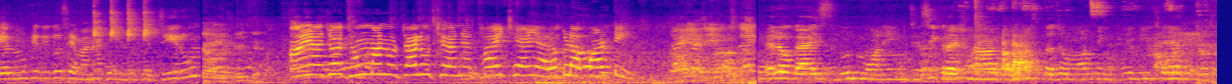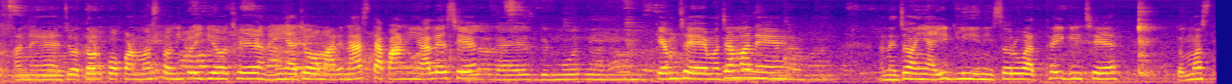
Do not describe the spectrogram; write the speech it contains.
તેલ મૂકી દીધું છે એમાં નાખી દીધું છે જીરું. અહીંયા જો જમવાનું ચાલુ છે અને થાય છે અહીંયા ragda party. Hello guys good morning જય શ્રી કૃષ્ણ. મસ્ત જો મોર્નિંગ થઈ ગઈ છે અને જો તડકો પણ મસ્ત નીકળી ગયો છે અને અહીંયા જો અમારે નાસ્તા પાણી હાલે છે. ગાઈસ ગુડ મોર્નિંગ કેમ છે? મજામાં ને? અને જો અહીંયા ઈડલીની શરૂઆત થઈ ગઈ છે, તો મસ્ત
